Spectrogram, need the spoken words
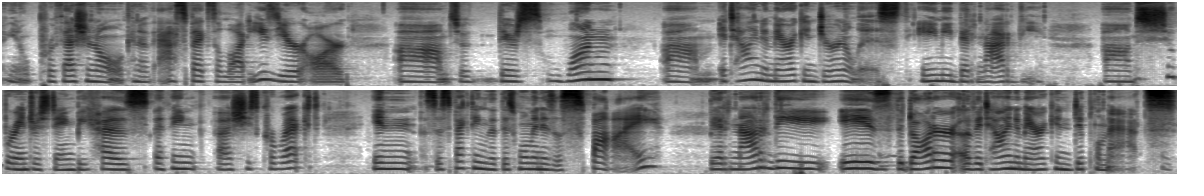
you know, professional kind of aspects a lot easier are. Um, so there's one um, Italian American journalist, Amy Bernardi. Um, super interesting because I think uh, she's correct in suspecting that this woman is a spy. Bernardi is the daughter of Italian American diplomats.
